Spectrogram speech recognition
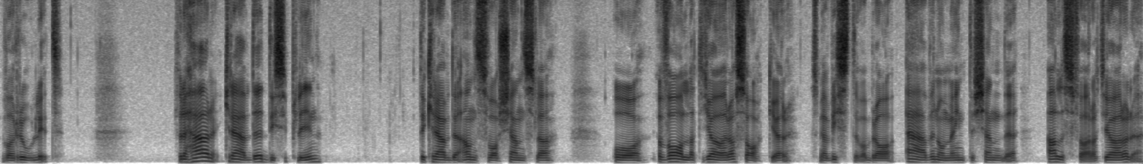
var roligt. För det här krävde disciplin. Det krävde ansvarskänsla. Och jag valde att göra saker som jag visste var bra även om jag inte kände alls för att göra det.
